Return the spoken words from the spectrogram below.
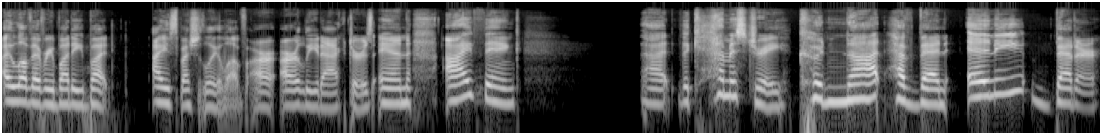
I love everybody, but I especially love our, our lead actors. And I think that the chemistry could not have been any better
